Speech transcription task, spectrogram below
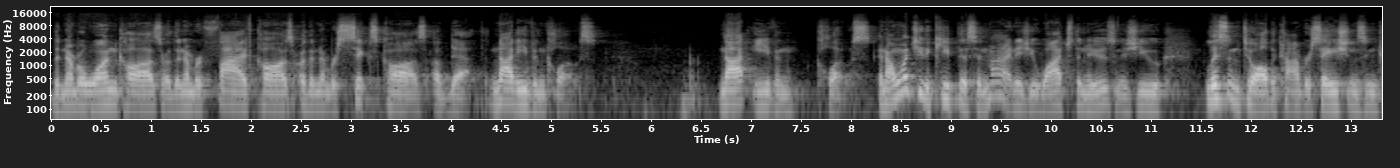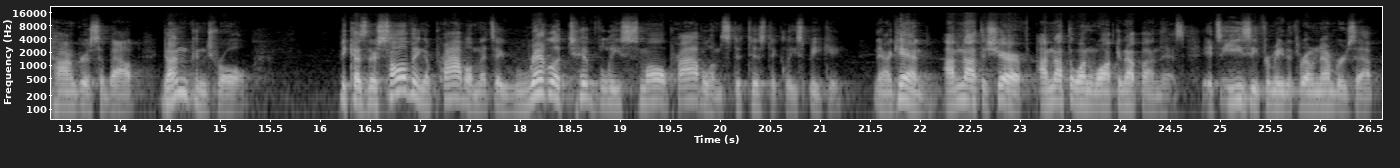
the number one cause or the number five cause or the number six cause of death. Not even close. Not even close. And I want you to keep this in mind as you watch the news and as you listen to all the conversations in Congress about gun control because they're solving a problem that's a relatively small problem, statistically speaking. Now, again, I'm not the sheriff. I'm not the one walking up on this. It's easy for me to throw numbers up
